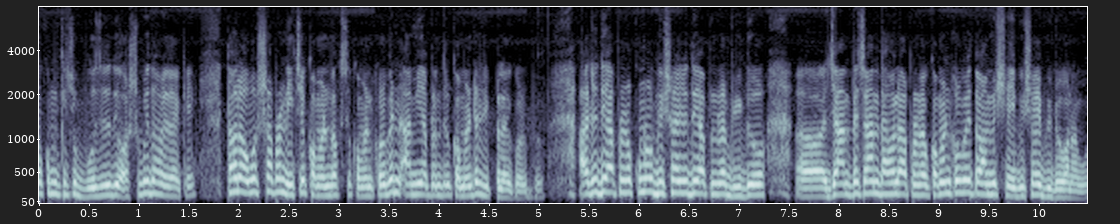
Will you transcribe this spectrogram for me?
রকম কিছু বুঝে যদি অসুবিধা হয়ে থাকে, তাহলে অবশ্যই আপনার নিচে কমেন্ট বক্সে কমেন্ট করবেন, আমি আপনাদের কমেন্টে রিপ্লাই করব। আর যদি আপনারা কোনো বিষয়ে যদি আপনারা ভিডিও জানতে চান, তাহলে আপনারা কমেন্ট করবেন তো আমি সেই বিষয়ে ভিডিও বানাবো।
